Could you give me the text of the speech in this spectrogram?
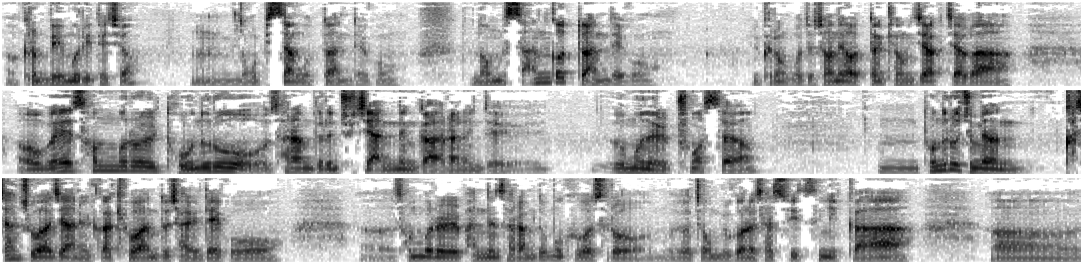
어, 그럼 뇌물이 되죠. 음, 너무 비싼 것도 안 되고, 너무 싼 것도 안 되고, 그런 거죠. 전에 어떤 경제학자가 어, 왜 선물을 돈으로 사람들은 주지 않는가라는 이제 의문을 품었어요. 음, 돈으로 주면 가장 좋아하지 않을까? 교환도 잘 되고, 어, 선물을 받는 사람도 뭐 그것으로 뭐 이것저것 물건을 살 수 있으니까, 어,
